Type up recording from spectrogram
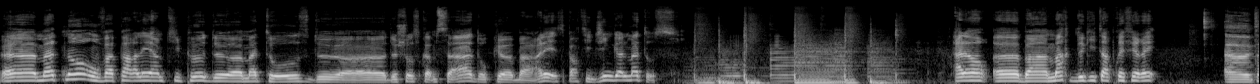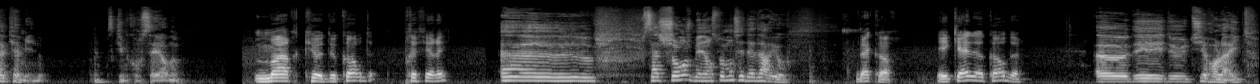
Euh, maintenant, on va parler un petit peu de euh, matos, de, de, choses comme ça. Donc, bah allez, c'est parti, jingle matos. Alors, euh, ben, marque de guitare préférée euh, Takamine, ce qui me concerne. Marque de corde préférée euh, Ça change, mais en ce moment c'est Dadario. D'accord. Et quelle corde euh, Des de tir en light.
